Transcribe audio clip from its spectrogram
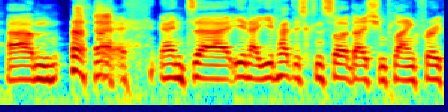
um, and uh, you know, you've had this consolidation playing through.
